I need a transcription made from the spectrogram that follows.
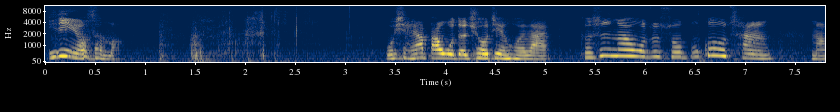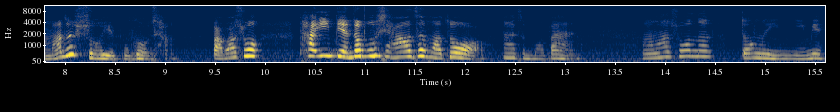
一定有什么。我想要把我的球捡回来，可是呢，我的手不够长，妈妈的手也不够长。爸爸说他一点都不想要这么做，那怎么办？妈妈说呢，洞里里面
